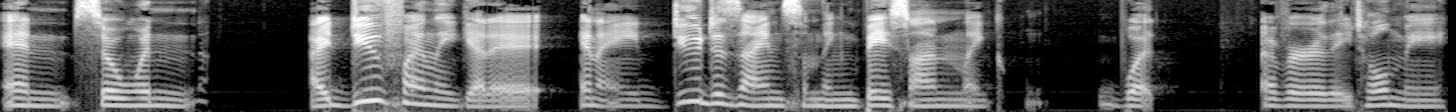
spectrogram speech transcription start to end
And so when I do finally get it and I do design something based on like whatever they told me,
